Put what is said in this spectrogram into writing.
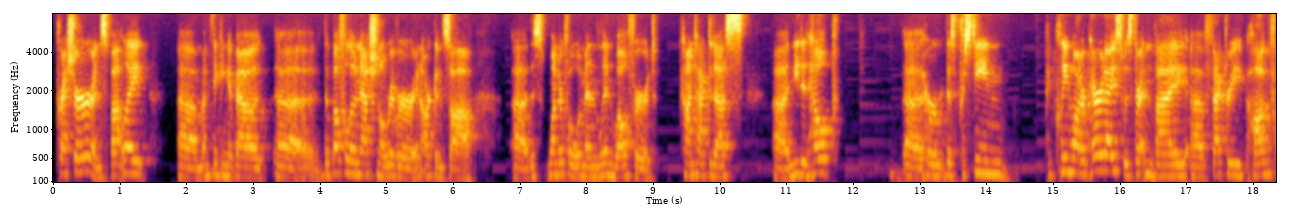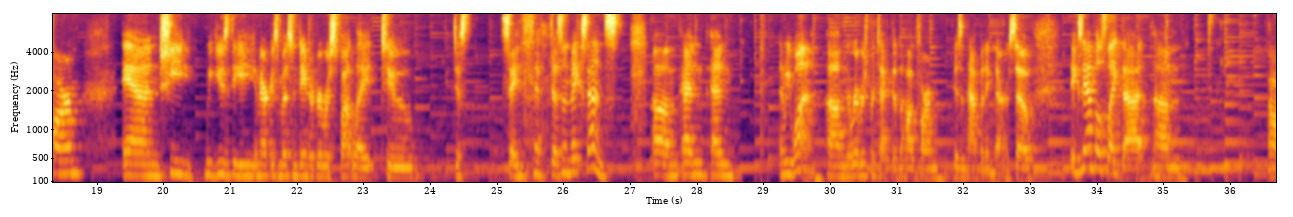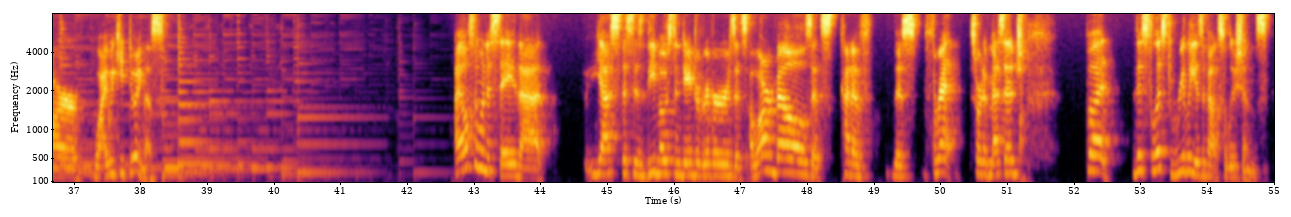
pressure and spotlight. Um, i'm thinking about uh, the buffalo national river in arkansas. Uh, this wonderful woman lynn welford contacted us uh, needed help. Uh, her this pristine clean water paradise was threatened by a factory hog farm and she we used the America's Most Endangered Rivers spotlight to just say that doesn't make sense, um, and and and we won. Um, the river's protected. The hog farm isn't happening there. So examples like that um, are why we keep doing this. I also want to say that yes, this is the most endangered rivers. It's alarm bells. It's kind of this threat sort of message. But this list really is about solutions.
